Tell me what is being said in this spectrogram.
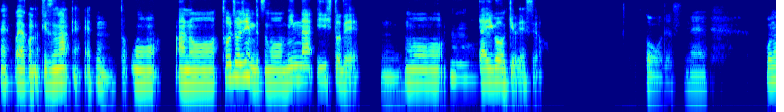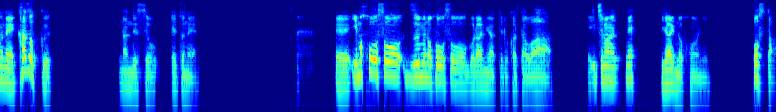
え親子の絆、ええっうん。と、もう、あの、登場人物もみんないい人で、うん。もう大号泣ですよ。そうですね。このね、家族なんですよ。えっとね、えー今放送、ズームの放送をご覧になっている方は、一番ね、左の方にポスター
